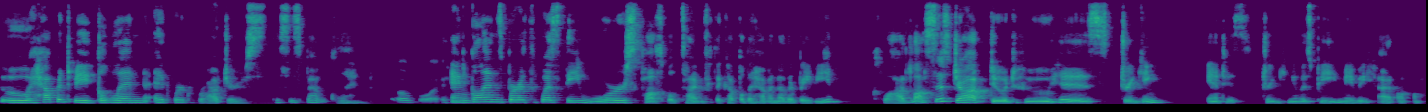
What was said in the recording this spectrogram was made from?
who happened to be Glenn Edward Rogers. This is about Glenn. Oh boy. And Glenn's birth was the worst possible time for the couple to have another baby. Claude lost his job due to his drinking and his drinking of his pee, maybe. I don't know.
